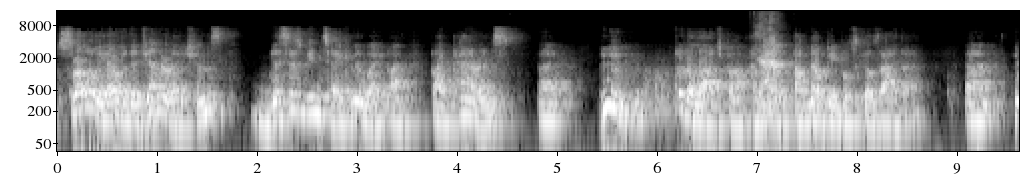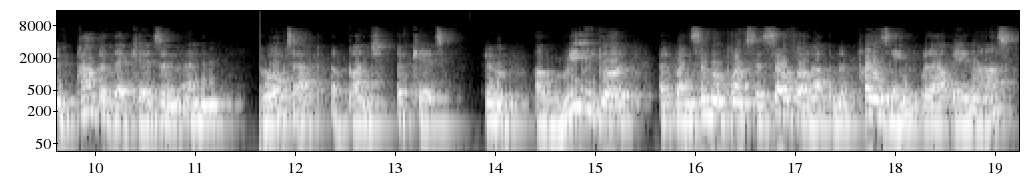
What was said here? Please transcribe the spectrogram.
Slowly over the generations, this has been taken away by, by parents uh, who for the large part, yeah. have, no, have no people skills either, um, who've pampered their kids and, and brought up a bunch of kids who are really good at when someone points their cell phone at them at posing without being asked,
